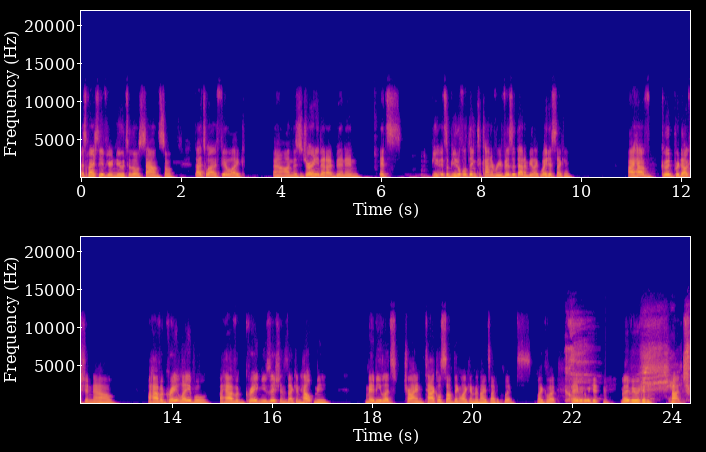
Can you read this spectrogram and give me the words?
especially if you're new to those sounds. So that's why I feel like uh, on this journey that I've been in, it's it's a beautiful thing to kind of revisit that and be like, wait a second, I have good production now. I have a great label. I have a great musicians that can help me. Maybe let's try and tackle something like in the night side eclipse. Like let maybe we can maybe we can not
